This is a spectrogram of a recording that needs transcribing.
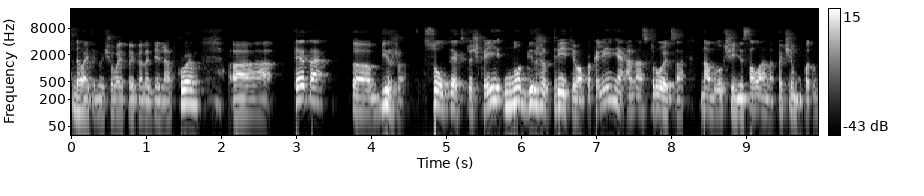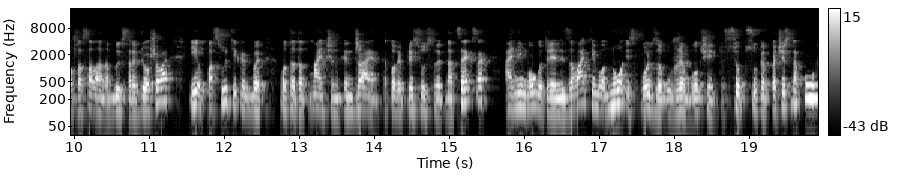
Давайте мы еще white paper отдельно откроем. А, это биржа soldex.i, но биржа третьего поколения, она строится на блокчейне Solana. Почему? Потому что Solana быстро, дешево, и по сути как бы вот этот Manching Engine, который присутствует на цексах, они могут реализовать его, но используя уже блокчейн. То есть все супер по чесноку,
